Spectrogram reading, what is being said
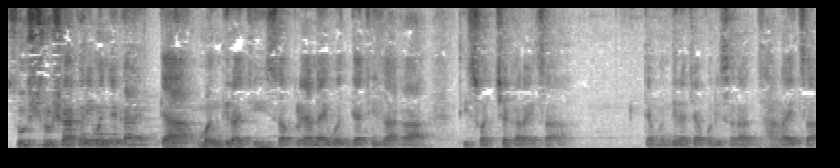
शुश्रूषा करी म्हणजे काय? त्या मंदिराची सगळ्या नैवेद्याची जागा ती स्वच्छ करायचा त्या मंदिराच्या परिसरात झाडायचा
